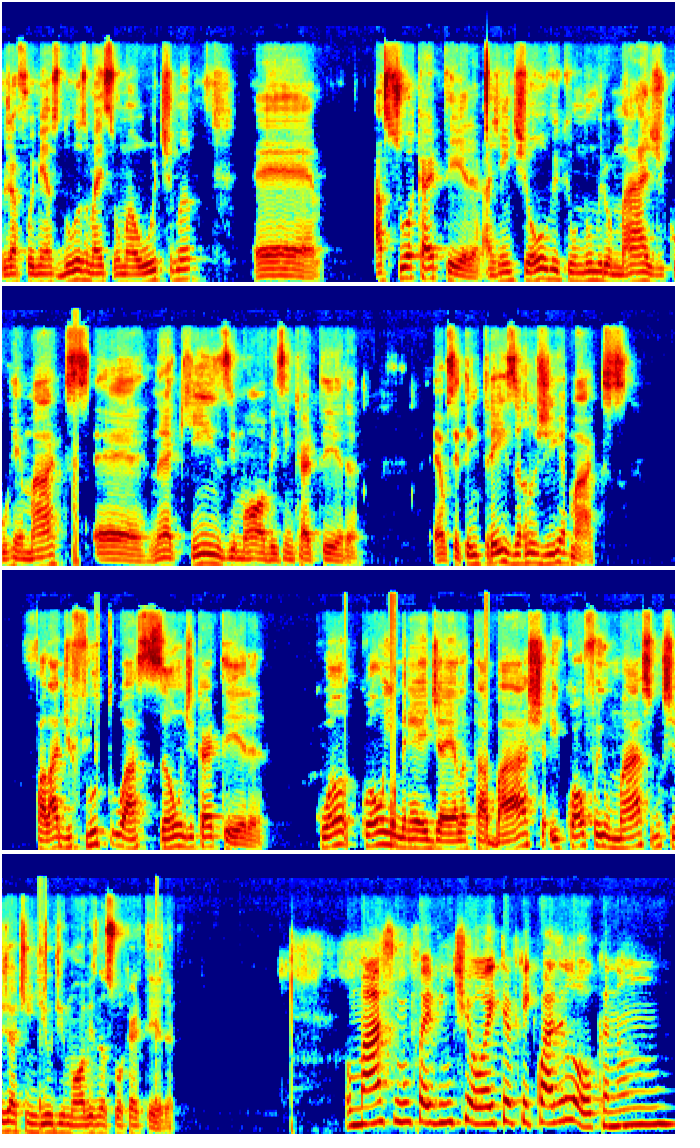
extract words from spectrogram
já fui minhas duas, mas uma última. É, a sua carteira. A gente ouve que o um número mágico Remax é né, 15 imóveis em carteira. É, você tem três anos de Remax. Falar de flutuação de carteira. Quão, quão em média ela está baixa e qual foi o máximo que você já atingiu de imóveis na sua carteira? O máximo foi 28, eu fiquei quase louca. Não,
